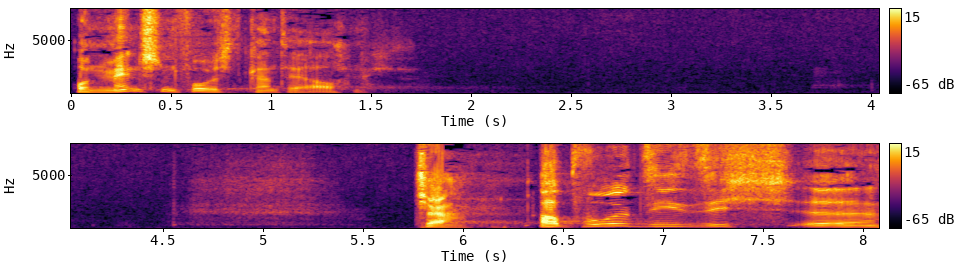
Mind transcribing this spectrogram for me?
Und Menschenfurcht kannte er auch nicht. Tja, obwohl sie sich äh,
